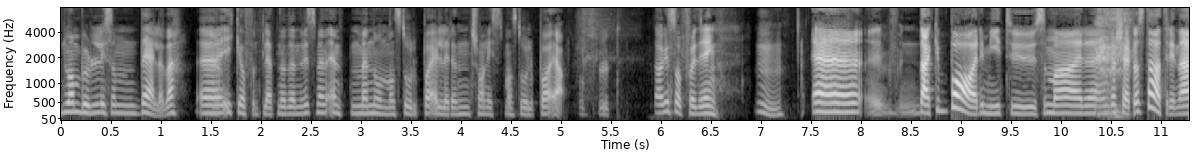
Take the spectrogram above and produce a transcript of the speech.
man burde liksom dele det. Eh, Ja. Ikke offentlighet nødvendigvis, men enten med noen man stoler på, eller en journalist man stoler på. Ja. Absolutt. Dagens oppfordring. Mm. Eh, det er ikke bare metoo som har engasjert oss, da, Trine.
